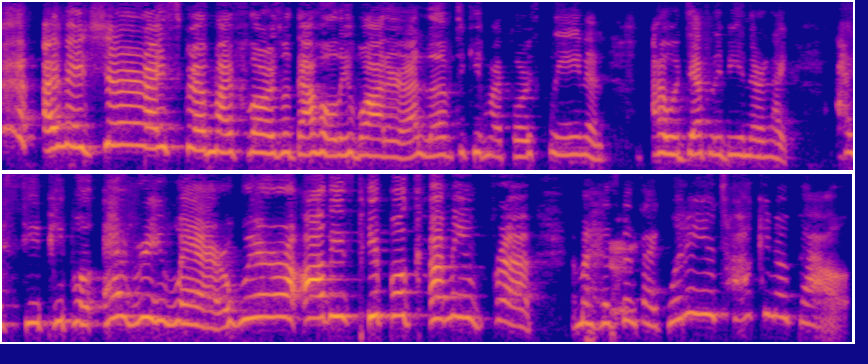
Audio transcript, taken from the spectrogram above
I made sure I scrubbed my floors with that holy water. I love to keep my floors clean, and I would definitely be in there like, I see people everywhere. Where are all these people coming from? And my husband's like, What are you talking about?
